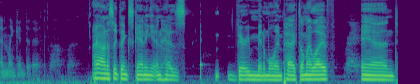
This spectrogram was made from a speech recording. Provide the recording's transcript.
and Lincoln did it. So, but. I honestly think scanning in has very minimal impact on my life, Right. and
